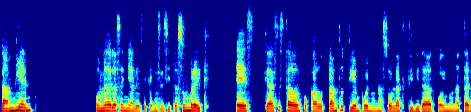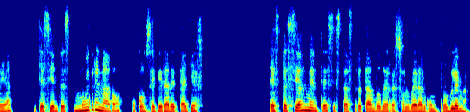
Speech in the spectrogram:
También una de las señales de que necesitas un break es que has estado enfocado tanto tiempo en una sola actividad o en una tarea y te sientes muy drenado o con ceguera de taller, especialmente si estás tratando de resolver algún problema.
